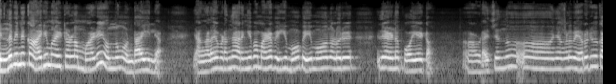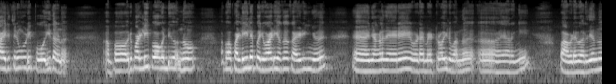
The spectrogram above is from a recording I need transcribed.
ഇന്ന് പിന്നെ കാര്യമായിട്ടുള്ള മഴയൊന്നും ഉണ്ടായില്ല. ഞങ്ങൾ ഇവിടെ നിന്ന് ഇറങ്ങിയപ്പോൾ മഴ പെയ്യുമോ പെയ്യുമോ എന്നുള്ളൊരു ഇതിലാണ് പോയേട്ടോ. അവിടെ ചെന്ന് ഞങ്ങൾ വേറൊരു കാര്യത്തിനും കൂടി പോയതാണ്. അപ്പോൾ ഒരു പള്ളിയിൽ പോകേണ്ടി വന്നു. അപ്പോൾ പള്ളിയിലെ പരിപാടിയൊക്കെ കഴിഞ്ഞ് ഞങ്ങൾ നേരെ ഇവിടെ മെട്രോയിൽ വന്ന് ഇറങ്ങി. അപ്പോൾ അവിടെ വെറുതെ ഒന്ന്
